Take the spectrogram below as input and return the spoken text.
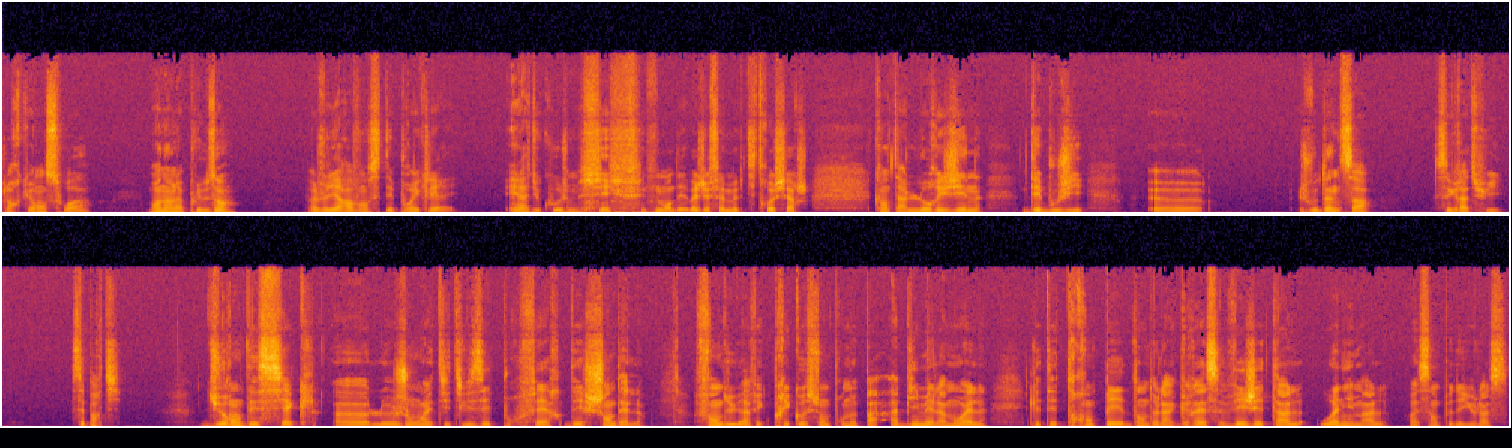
Alors qu'en soi, on n'en a plus besoin. je veux dire, avant, c'était pour éclairer. Et là, du coup, je me suis demandé, bah, j'ai fait mes petites recherches quant à l'origine des bougies. Euh, je vous donne ça, c'est gratuit, c'est parti. Durant des siècles, euh, le jonc a été utilisé pour faire des chandelles. Fendu avec précaution pour ne pas abîmer la moelle, il était trempé dans de la graisse végétale ou animale, ouais c'est un peu dégueulasse,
